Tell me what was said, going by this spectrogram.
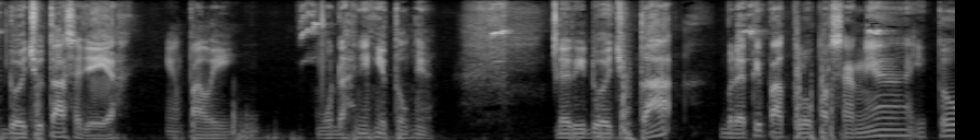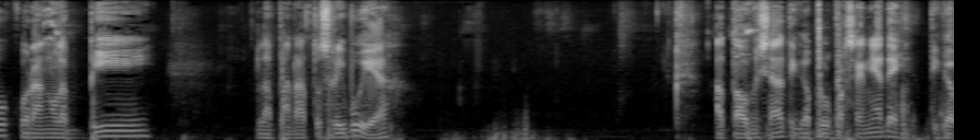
2 juta saja ya yang paling mudahnya hitungnya dari 2 juta berarti 40 persennya itu kurang lebih 800 ribu ya. Atau misalnya 30 persennya deh 30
